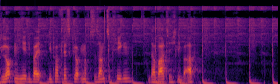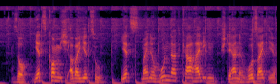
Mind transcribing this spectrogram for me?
Glocken hier, die, die paar Festglocken noch zusammenzukriegen. Da warte ich lieber ab. So, jetzt komme ich aber hierzu. Jetzt meine 100k heiligen Sterne. Wo seid ihr?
